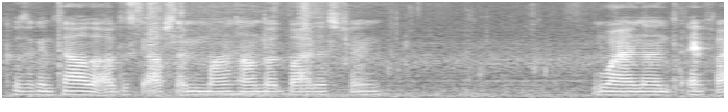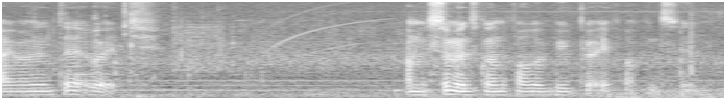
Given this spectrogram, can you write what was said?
because I can tell that I'll just get absolutely manhandled by this thing. When and if I run into it, which I'm assuming it's going to probably be pretty fucking soon.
